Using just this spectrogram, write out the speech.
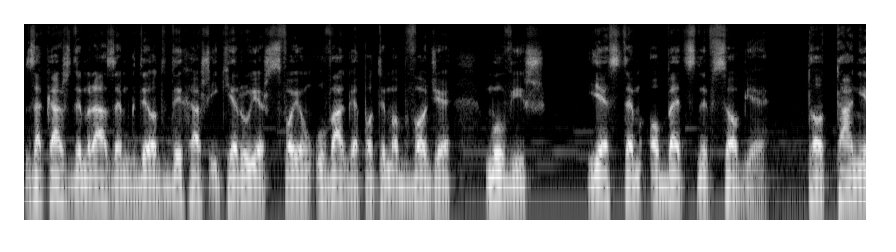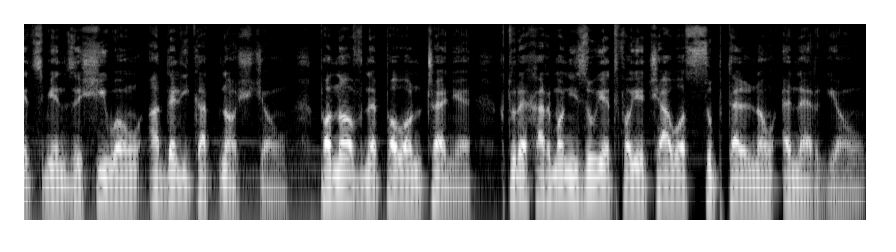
Za każdym razem, gdy oddychasz i kierujesz swoją uwagę po tym obwodzie, mówisz: Jestem obecny w sobie. To taniec między siłą a delikatnością, ponowne połączenie, które harmonizuje Twoje ciało z subtelną energią.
